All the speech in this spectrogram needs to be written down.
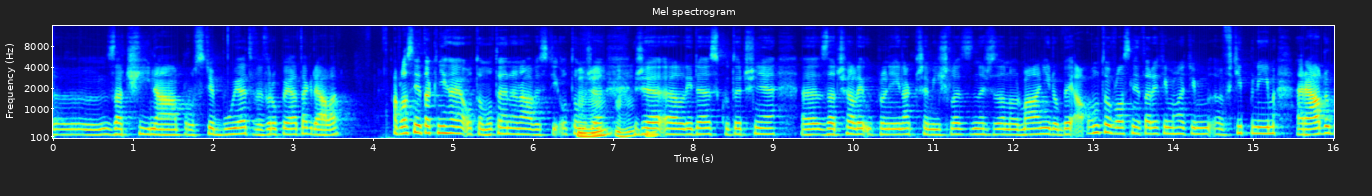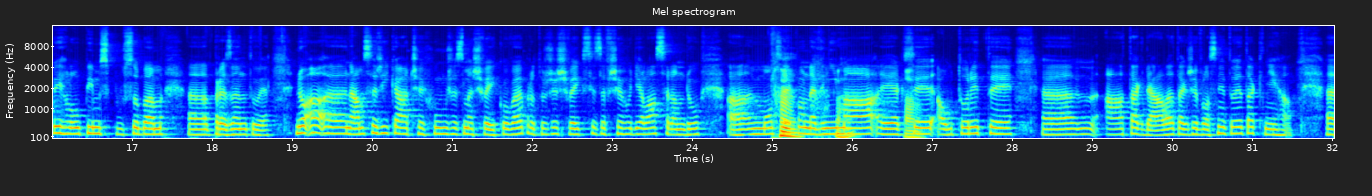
začíná prostě bujet v Evropě a tak dále. A vlastně ta kniha je o tom, o té nenávisti, o tom, mm-hmm, že, mm-hmm. že mhm. lidé skutečně eh, začali úplně jinak přemýšlet než za normální doby a on to vlastně tady tímhle tím eh, vtipným, rádoby hloupým způsobem eh, prezentuje. No a nám se říká Čechům, že jsme švejkové, protože švejk si ze všeho dělá srandu a moc hm. jako nevnímá jaksi autority a tak dále, takže vlastně to je ta kniha.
